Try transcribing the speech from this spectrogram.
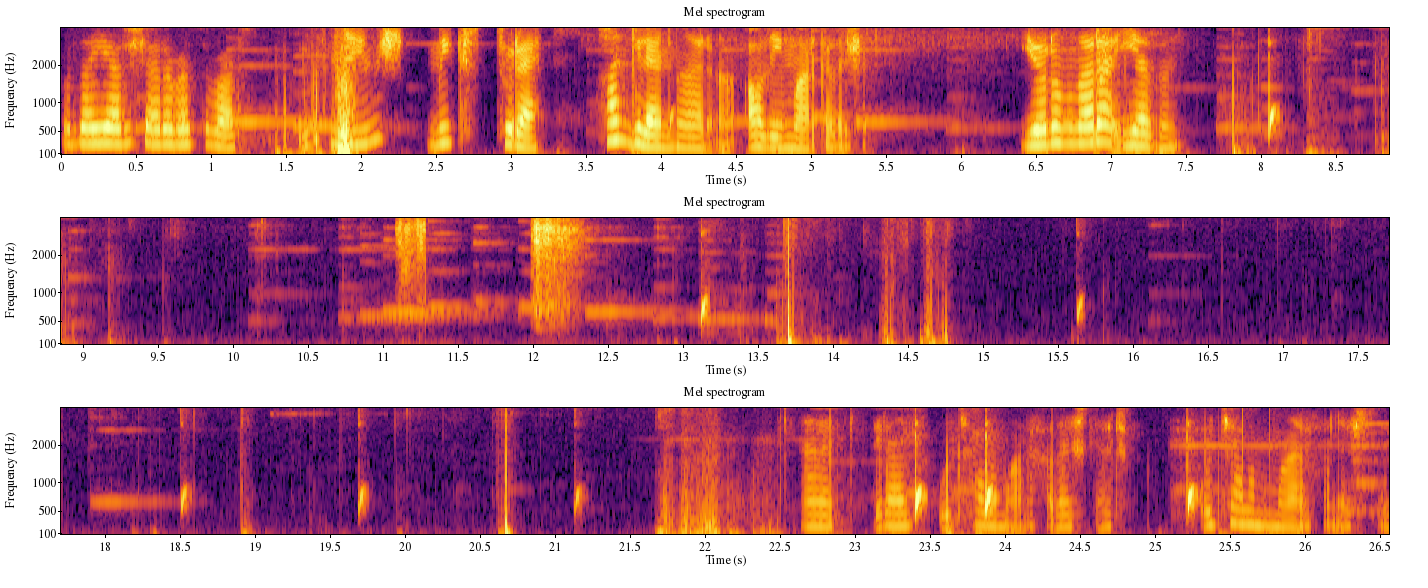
burada yarış arabası var. İsmi neymiş? Mixture. Hangilerini ar- alayım arkadaşlar? Yorumlara yazın. Biraz uçalım arkadaşlar. Uçalım mı arkadaşlar?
